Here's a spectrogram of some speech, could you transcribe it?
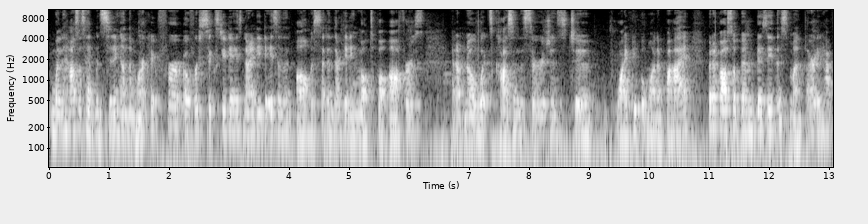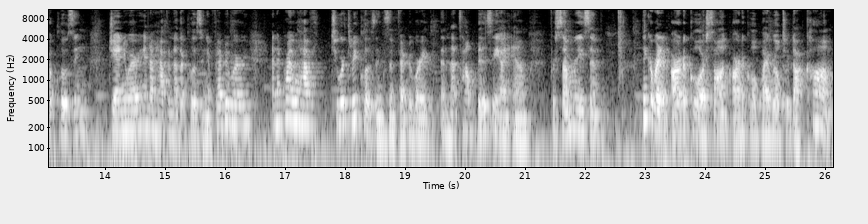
when the houses had been sitting on the market for over 60 days, 90 days, and then all of a sudden they're getting multiple offers. I don't know what's causing the surge as to why people want to buy, but I've also been busy this month. I already have a closing January and I have another closing in February, and I probably will have two or three closings in February, and that's how busy I am. For some reason, I think I read an article or saw an article by Realtor.com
